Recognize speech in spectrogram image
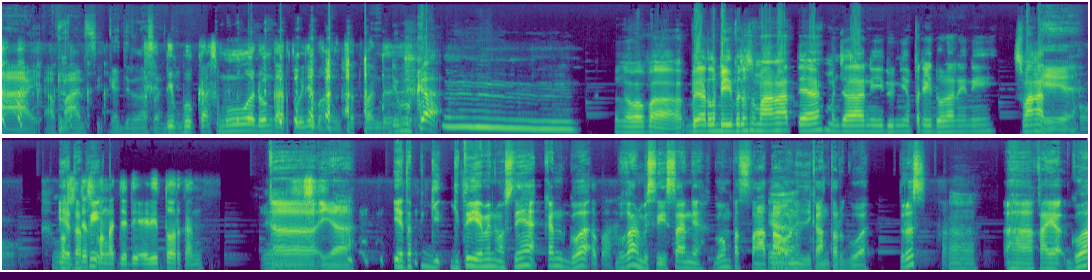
Tai, apaan sih? Gak jelas anjing. Dibuka semua dong kartunya bangsat Panda. Dibuka. Hmm. Gak apa-apa, biar lebih bersemangat ya menjalani dunia peridolan ini. Semangat. Iya. Oh. Iya, Maksudnya tapi- semangat jadi editor kan? Eh, iya. Iya tapi gi- gitu ya men maksudnya kan gua Apa? gua kan habis resign ya. Gua empat setengah Iya. tahun di kantor gua. Terus Eh, eh, kayak gua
